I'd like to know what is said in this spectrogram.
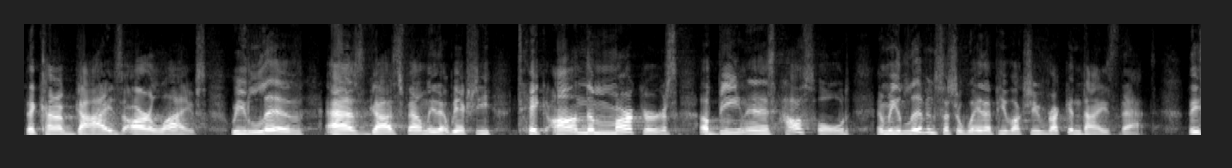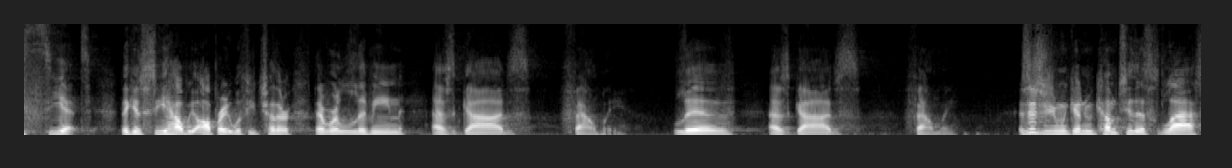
that kind of guides our lives. We live as God's family, that we actually take on the markers of being in his household, and we live in such a way that people actually recognize that. They see it. They can see how we operate with each other, that we're living as God's family. Live as God's family. It's interesting when we come to this last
